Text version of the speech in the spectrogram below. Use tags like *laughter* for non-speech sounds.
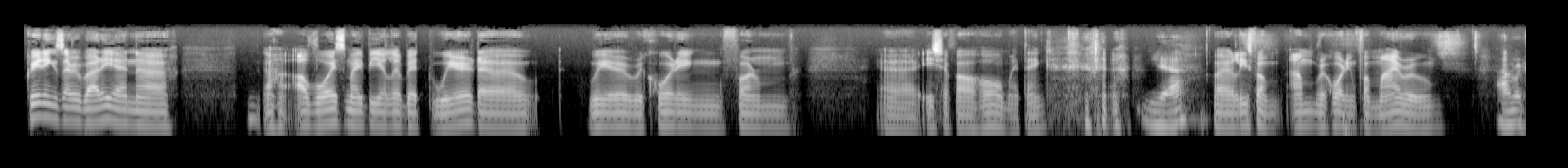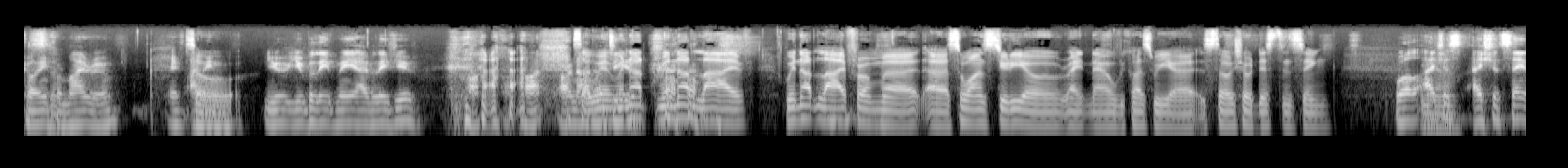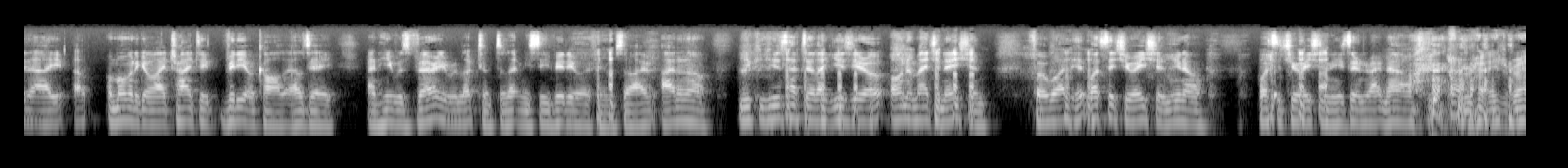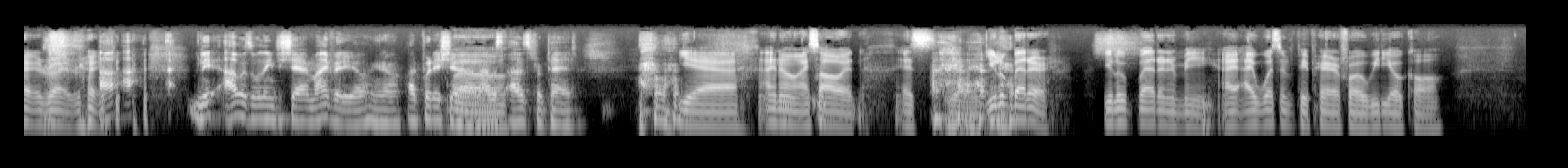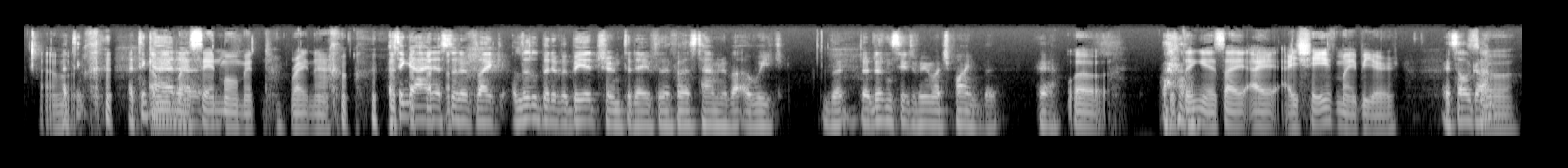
Greetings, everybody, and uh, uh, our voice might be a little bit weird. Uh, we're recording from uh, each of our home, I think. *laughs* Yeah, well, at least from I'm recording from my room. I'm recording So- from my room. If, So- I mean, you you believe me, I believe you. Or, *laughs* or, or so we're, we're you. not we're not *laughs* live. We're not live from uh, uh, Swan Studio right now because we are social distancing. Well, I Yeah. just I should say that I uh, a moment ago I tried to video call LJ and he was very reluctant to let me see video of him. so I I don't know. You could you just have to like use your own imagination for what what situation you know what situation he's in right now. *laughs* right, right, right, right. I, I, I was willing to share my video. You know, I put a shirt on. I was I was prepared. *laughs* yeah, I know. I saw it. It's yeah, you look better. You look better than me. I, I wasn't prepared for a video call. Um, *laughs* I think I think I, I'm in had my a, sane moment right now. I think I had a *laughs* sort of like a little bit of a beard trim today for the first time in about a week. But there doesn't seem to be much point. But yeah, well, the thing is, I, I, I shaved my beard. it's all gone. So,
